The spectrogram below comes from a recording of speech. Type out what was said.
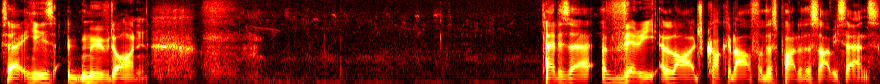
so he's moved on. That is a, a very large crocodile for this part of the Sabi Sands.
